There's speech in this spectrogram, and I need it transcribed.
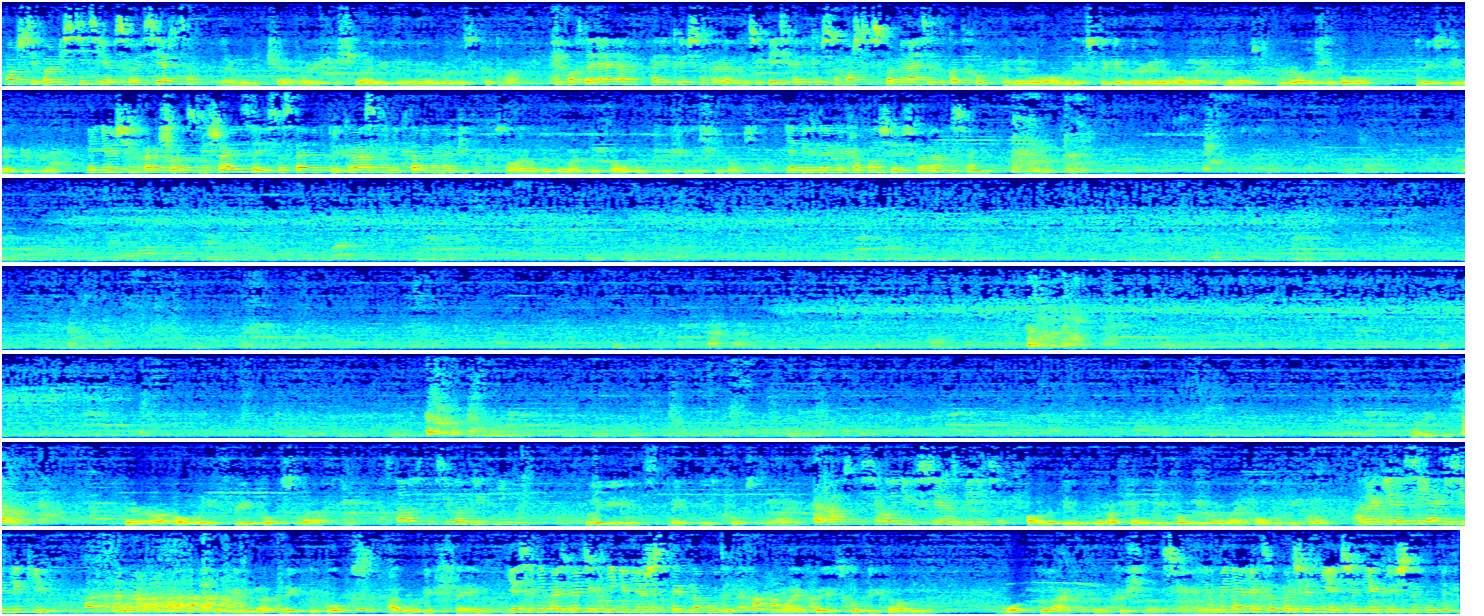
можете поместить ее в свое сердце и повторяя Хари Кришна, когда будете петь Хари Кришна, можете вспоминать эту катху. И они очень хорошо размешаются и составят прекрасный нектарный напиток. Я передаю микрофон Шивашварану Сани. Only three books left. Осталось-то всего три книги. Please take these books tonight. Пожалуйста, сегодня их все разберите. All of you Russian people, you are my home people. Дорогие россияне, земляки, If you do not take the books, I will be shamed. если не возьмете книги, мне стыдно будет. My face will become more black than Krishna's. И у меня лицо почернее, чернее Кришны будет.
